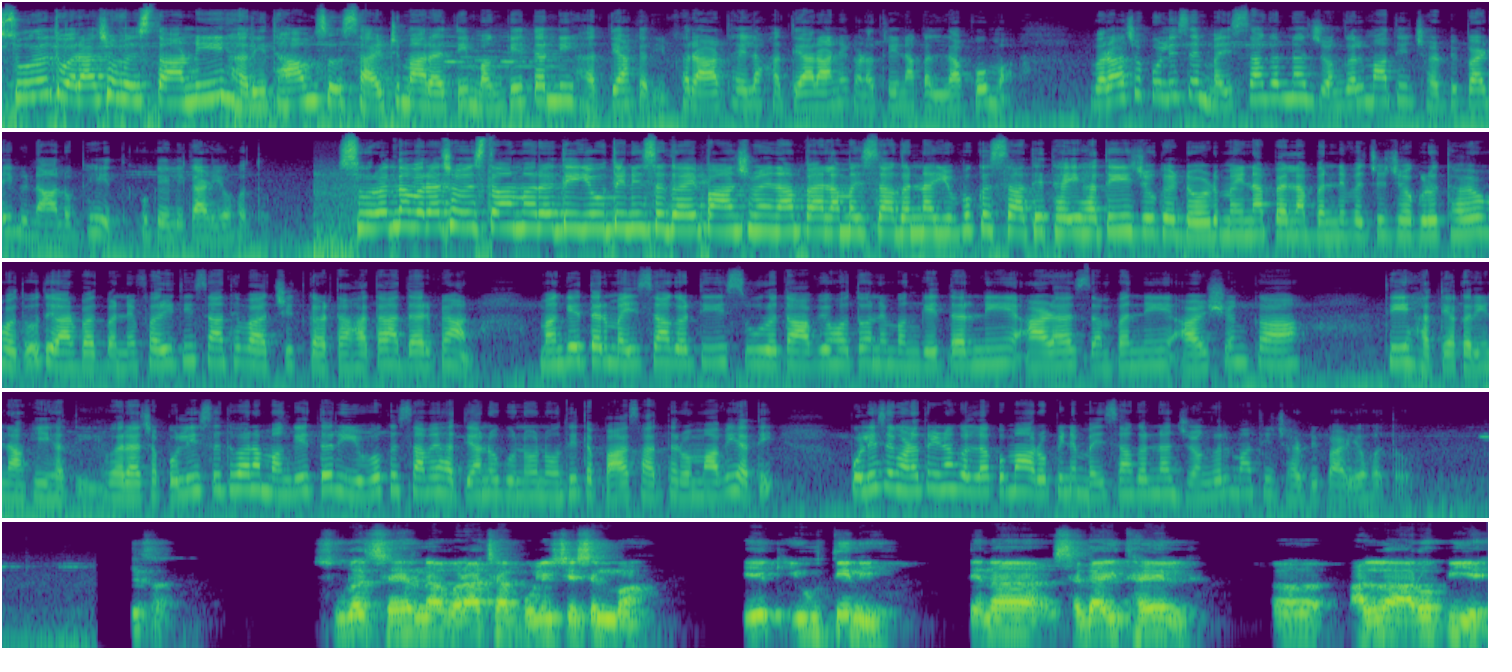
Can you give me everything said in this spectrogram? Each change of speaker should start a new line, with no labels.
સુરત વરાછા વિસ્તારની હરિધામ સોસાયટીમાં રહેતી મંગેતરની હત્યા કરી. ફરાર થયેલા હત્યારાને ગણતરીના કલાકોમાં વરાછા પોલીસે મહીસાગરના જંગલમાંથી ઝડપી પાડી ગુનાનો ભેદ ઉકેલી કાઢ્યો હતો. સુરતના વરાછા વિસ્તારમાં રહેતી યુવતીની સગાઈ પાંચ મહિના પહેલા મહીસાગરના યુવક સાથે થઈ હતી. જો કે દોઢ મહિના પહેલા બંને વચ્ચે ઝઘડો થયો હતો. ત્યારબાદ બંને ફરીથી સાથે વાતચીત કરતા હતા. આ દરમિયાન મંગેતર મહીસાગરથી સુરત આવ્યો હતો અને મંગેતરની આડા સંબંધની આશંકાથી હત્યા કરી નાખી હતી. વરાછા પોલીસ દ્વારા મંગેતર યુવક સામે હત્યાનો ગુનો નોંધી તપાસ હાથ ધરવામાં આવી હતી. પોલીસે ગણતરીના કલાકોમાં આરોપીને મહીસાગરના જંગલમાંથી ઝડપી પાડ્યો હતો.
સુરત શહેરના વરાછા પોલીસ સ્ટેશનમાં એક યુવતીની તેના સગાઈ થયેલ હાલના આરોપીએ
